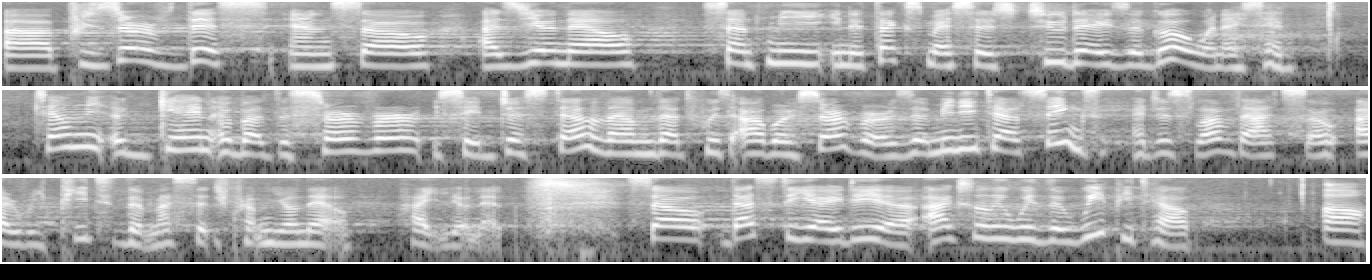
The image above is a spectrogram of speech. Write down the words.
uh, preserve this. And so, as Lionel sent me in a text message two days ago when I said, tell me again about the server. He said, just tell them that with our server, the Minitel sings. I just love that. So I repeat the message from Lionel. Hi, Lionel. So that's the idea. Actually, with the WPTEL, uh,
